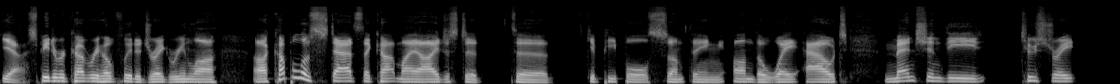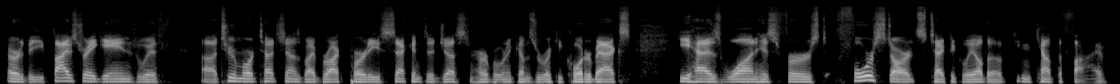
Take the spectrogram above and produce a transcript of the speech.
yeah, speed of recovery hopefully to Dre Greenlaw. A couple of stats that caught my eye just to to give people something on the way out. Mentioned the two straight or the five straight games with uh, two or more touchdowns by Brock Purdy, second to Justin Herbert when it comes to rookie quarterbacks. He has won his first four starts, technically, although you can count the five.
